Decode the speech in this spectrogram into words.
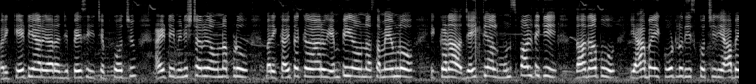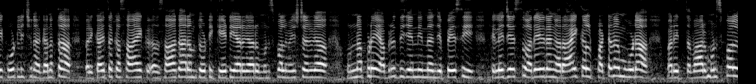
మరి కేటీఆర్ గారు అని చెప్పేసి చెప్పుకోవచ్చు. ఐటీ మినిస్టర్గా ఉన్నప్పుడు మరి కవితక్క గారు ఎంపీగా ఉన్న సమయంలో ఇక్కడ జైత్యాల్ మున్సిపాలిటీకి దాదాపు యాభై కోట్లు తీసుకొచ్చి యాభై కోట్లు ఇచ్చిన ఘనత మరి కవితక్క సహాయ సహకారంతో కేటీఆర్ గారు మున్సిపల్ మినిస్టర్గా ఉన్నప్పుడే అభివృద్ధి చెందిందని చెప్పేసి తెలియజేస్తూ అదేవిధంగా రాయకల్ పట్టణం కూడా మరి వారు మున్సిపల్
